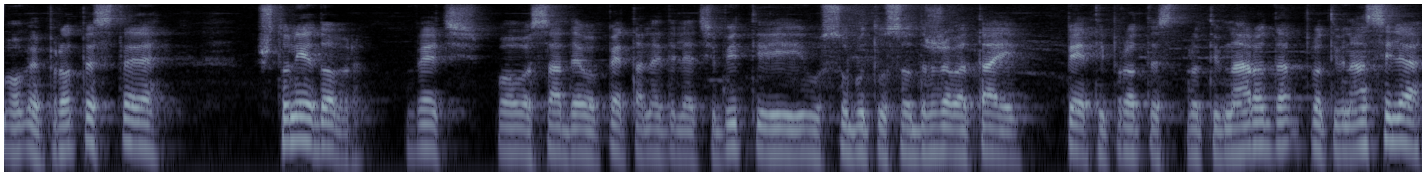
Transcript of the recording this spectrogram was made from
ove proteste, što nije dobro. Već ovo sad, evo, peta nedelja će biti i u subotu se održava taj peti protest protiv naroda, protiv nasilja.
